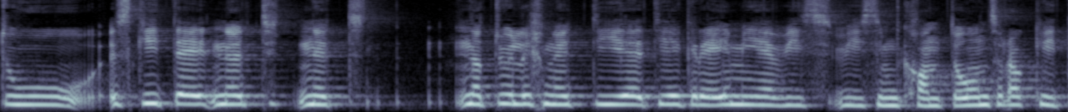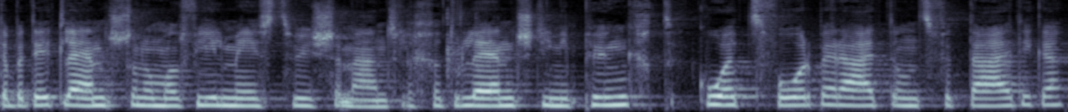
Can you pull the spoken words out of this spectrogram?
du, es gibt dort nicht, nicht natürlich nicht die, die Gremien, wie es, wie es im Kantonsrat gibt, aber dort lernst du noch mal viel mehr das Zwischenmenschliche. Du lernst deine Punkte gut zu vorbereiten und zu verteidigen.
